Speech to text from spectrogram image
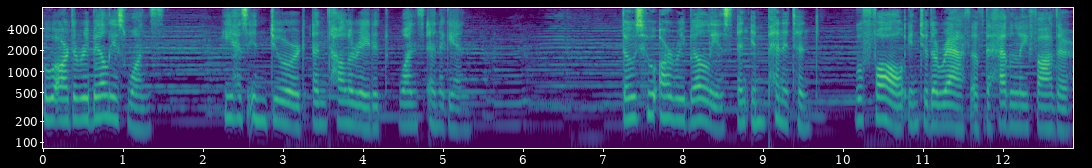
who are the rebellious ones, he has endured and tolerated once and again. Those who are rebellious and impenitent will fall into the wrath of the Heavenly Father.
